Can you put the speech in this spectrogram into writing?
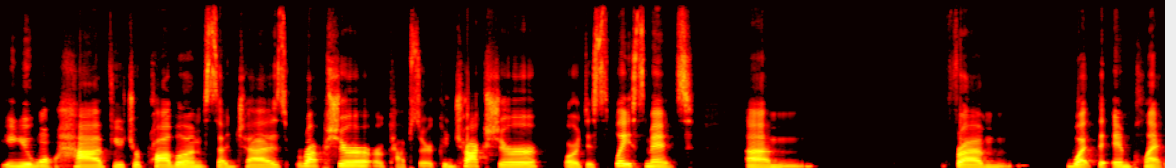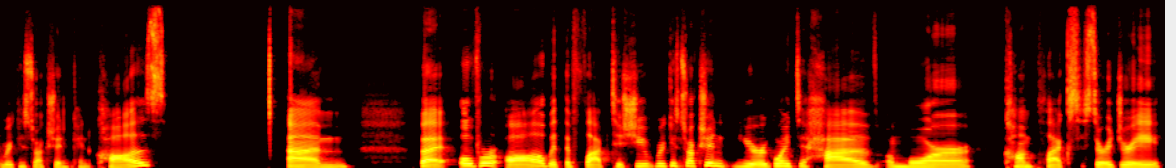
you won't have future problems such as rupture or capsular contracture or displacement um, from what the implant reconstruction can cause. Um, but overall, with the flap tissue reconstruction, you're going to have a more complex surgery.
